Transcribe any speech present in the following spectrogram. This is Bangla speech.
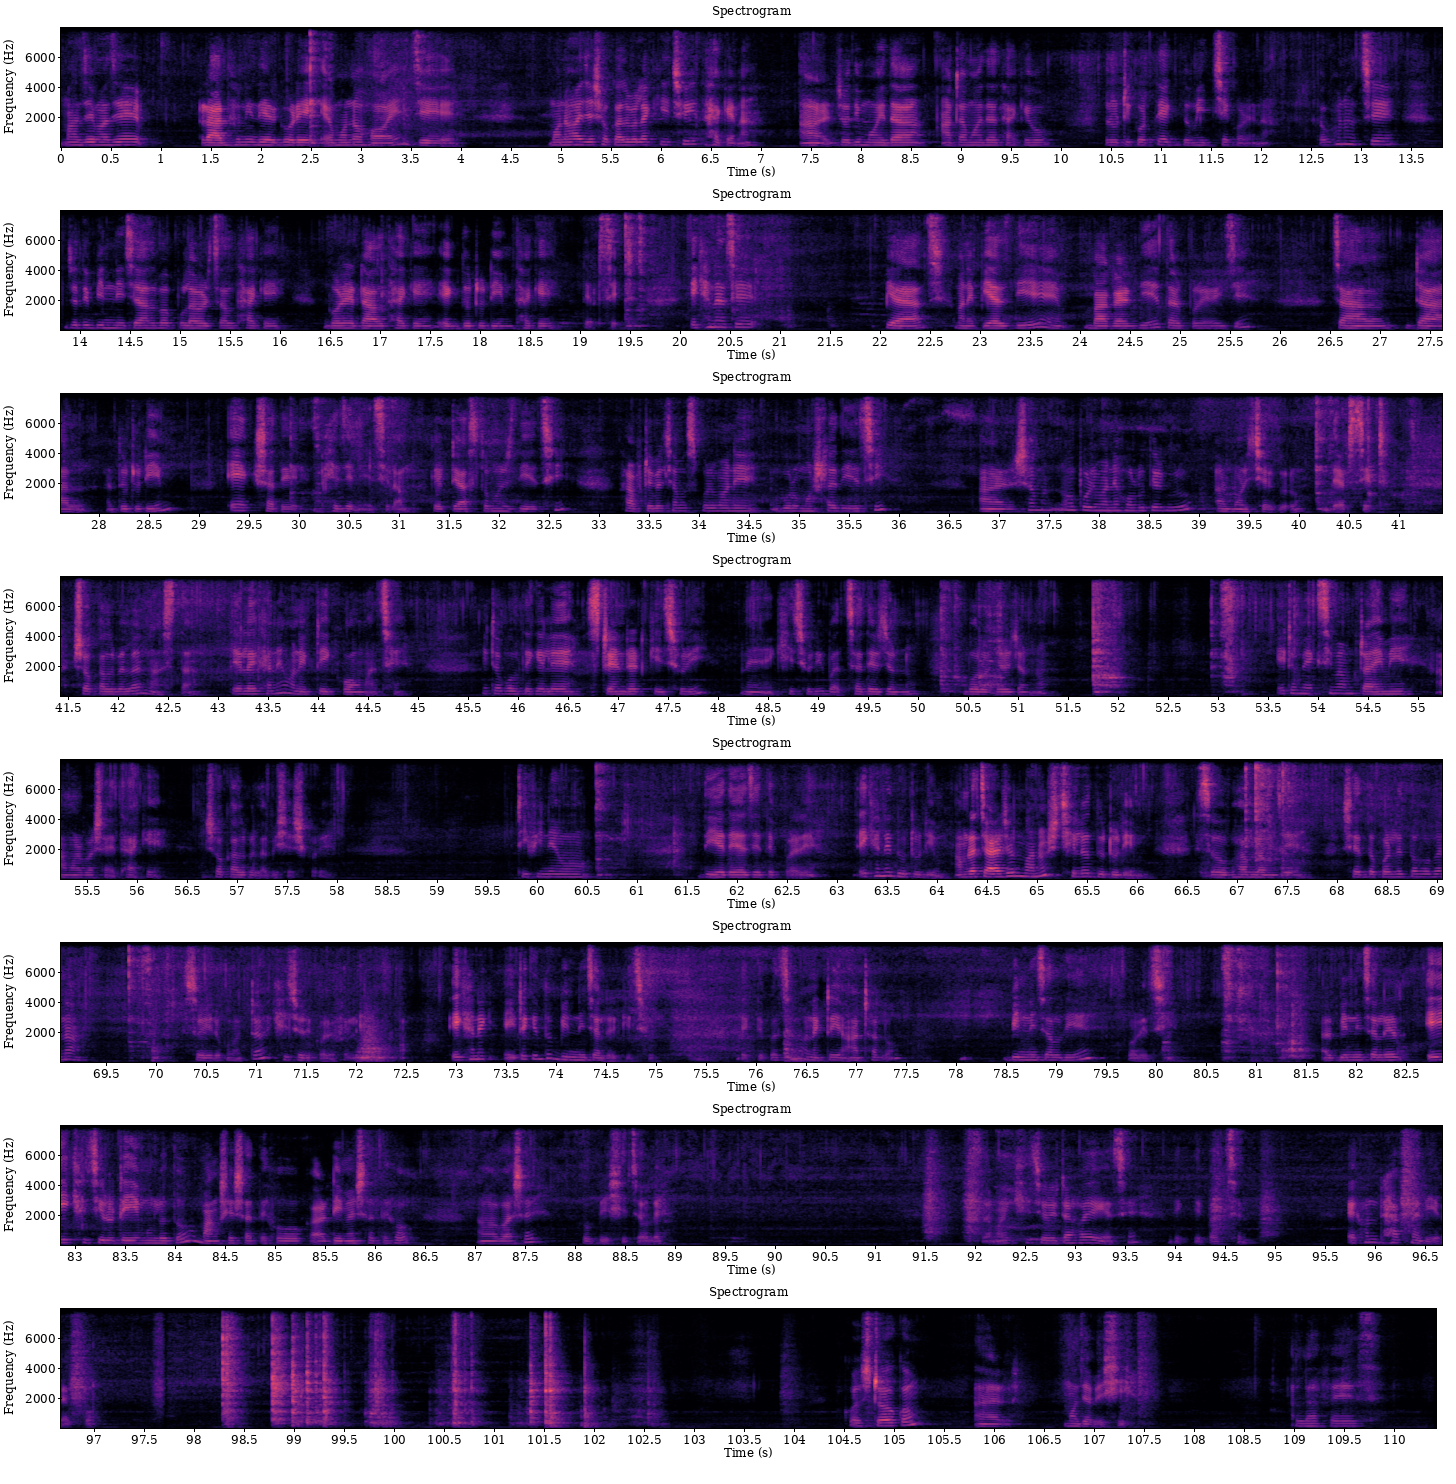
মাঝে মাঝে রাঁধুনিদের ঘরে এমনও হয় যে মনে হয় যে সকালবেলা কিছুই থাকে না। আর যদি ময়দা, আটা ময়দা থাকেও, রুটি করতে একদম ইচ্ছে করে না। তখন হচ্ছে যদি বিন্নি চাল বা পোলাওয়ের চাল থাকে ঘরে ডাল থাকে, এক দুটো ডিম থাকে দ্যাটস ইট এখানে আছে পেঁয়াজ মানে পেঁয়াজ দিয়ে, বাগার দিয়ে, তারপরে ওই যে চাল, ডাল আর দুটো ডিম। একসাথে ভেজে নিয়েছিলাম। কয়েকটি আস্ত দিয়েছি হাফ টেবিল চামচ পরিমাণে গুঁড়ো মশলা দিয়েছি, আর সামান্য পরিমাণে হলুদের গুঁড়ো আর মরিচের গুঁড়ো। দ্যাটস ইট সকালবেলা নাস্তা। তেল এখানে অনেকটাই কম আছে। এটা বলতে গেলে স্ট্যান্ডার্ড খিচুড়ি মানে খিচুড়ি বাচ্চাদের জন্য, বড়দের জন্য। এটা ম্যাক্সিমাম টাইমে আমার বাসায় থাকে, সকালবেলা বিশেষ করে। টিফিনেও দিয়ে দেয়া যেতে পারে। এখানে দুটো ডিম। আমরা চারজন মানুষ, ছিল দুটো ডিম। সো ভাবলাম যে সেদ্ধ করলে তো হবে না। সো এরকম একটা খিচুড়ি করে ফেলি। এখানে এইটা কিন্তু বিন্নি চালের কিছু দেখতে পাচ্ছেন, অনেকটাই আঠালো বিন্নি চাল দিয়ে করেছি। আর বিন্নি চালের এই খিচুড়িটাই মূলত মাংসের সাথে হোক আর ডিমের সাথে হোক, আমার বাসায় খুব বেশি চলে তো আমার খিচুড়িটা হয়ে গেছে দেখতে পাচ্ছেন। এখন ঢাকনা দিয়ে রাখব। কষ্টও কম আর মজা বেশি। আল্লাহ হাফেজ।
